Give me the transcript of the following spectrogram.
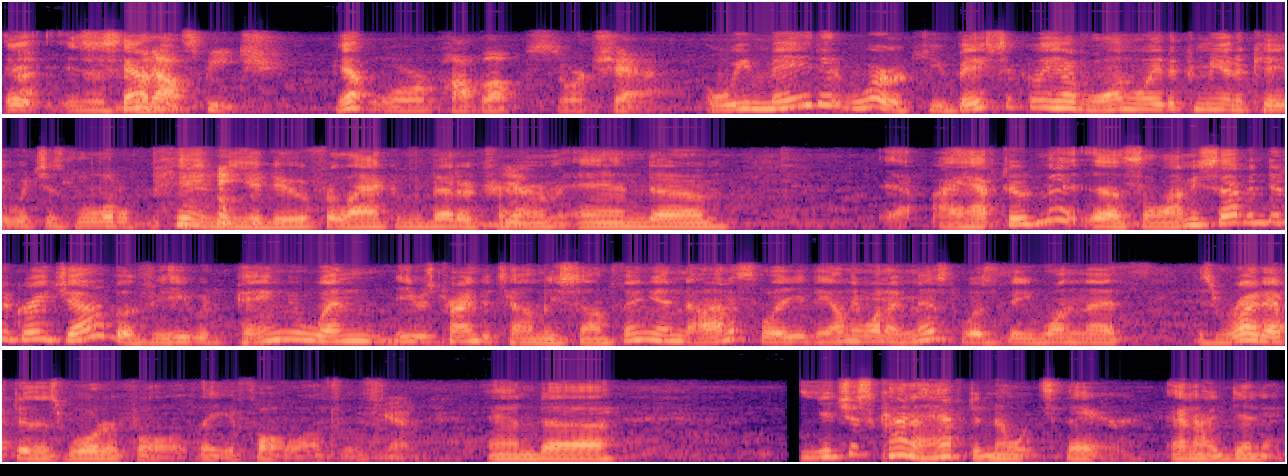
it, it's astounding. without speech. Yep. Or pop-ups or chat. We made it work. You basically have one way to communicate, which is the little ping you do, for lack of a better term. And um, I have to admit, uh, Salami Seven did a great job of. He would ping when he was trying to tell me something, and honestly, the only one I missed was the one that is right after this waterfall that you fall off of. Yeah. And uh, you just kind of have to know it's there, and I didn't.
